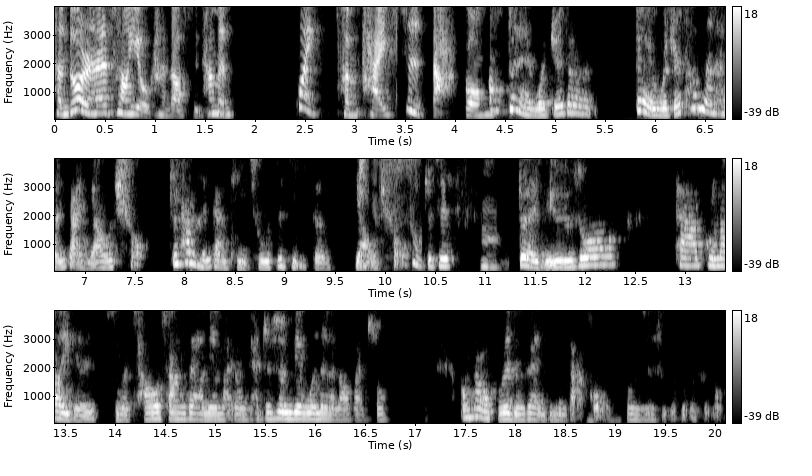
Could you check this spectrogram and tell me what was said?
很多人在创业，我看到是他们会很排斥打工哦。对，我觉得，对我觉得他们很敢要求，就他们很敢提出自己的要求，就是嗯，对，比如说他碰到一个什么超商在那边买东西，他就顺便问那个老板说：“哦，那我可不可以留在你这边打工，或者是什么什么什么？”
